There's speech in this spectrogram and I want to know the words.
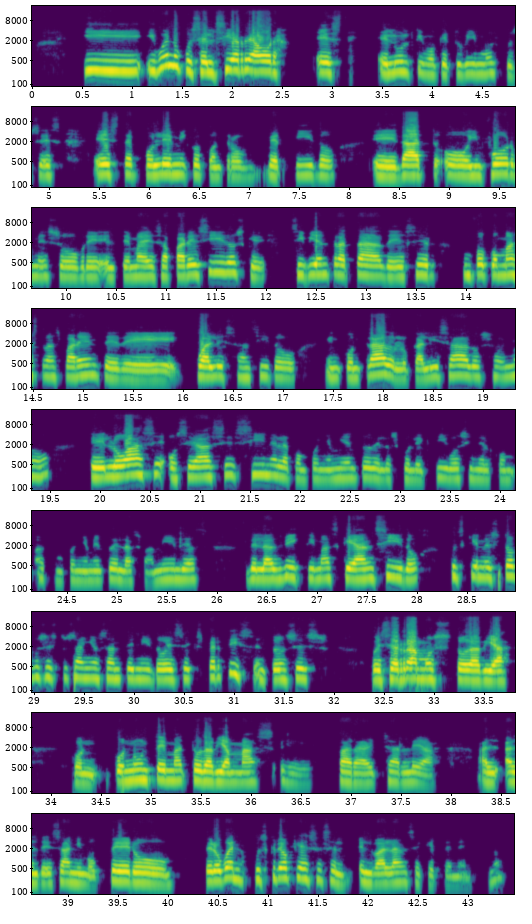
Y, y, bueno, pues el cierre ahora, este, el último que tuvimos, pues es este polémico, controvertido eh, dato o informe sobre el tema de desaparecidos, que si bien trata de ser un poco más transparente de cuáles han sido encontrados, localizados o no, eh, lo hace o se hace sin el acompañamiento de los colectivos, sin el acompañamiento de las familias de las víctimas que han sido, pues quienes todos estos años han tenido esa expertise. Entonces, pues cerramos todavía con, un tema todavía más eh, para echarle al, desánimo. Pero, pero bueno, pues creo que ese es el, balance que tenemos, ¿no?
